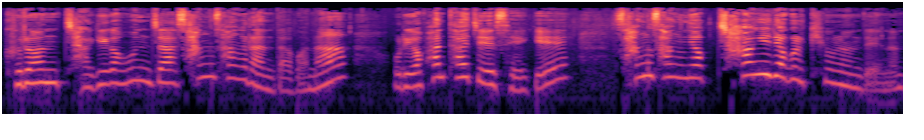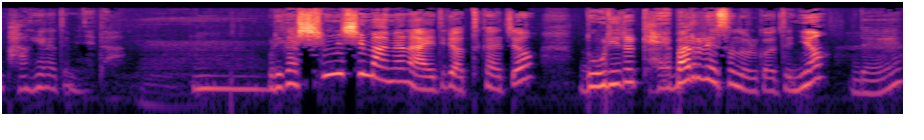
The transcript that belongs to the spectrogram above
그런 자기가 혼자 상상을 한다거나 우리가 판타지의 세계, 상상력, 창의력을 키우는 데는 방해가 됩니다. 우리가 심심하면 아이들이 어떻게 하죠? 놀이를 개발을 해서 놀거든요. 네.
